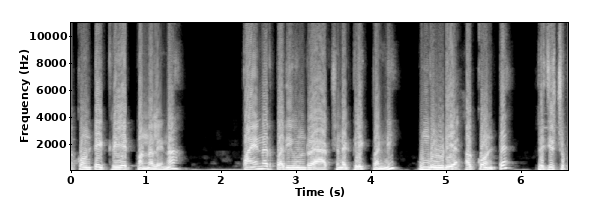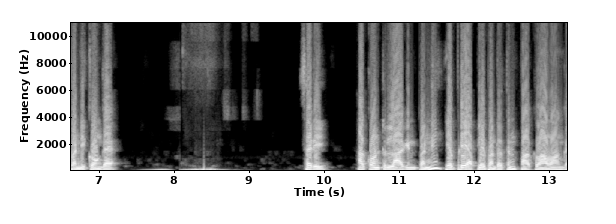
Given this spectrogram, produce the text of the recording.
அக்கௌண்ட்டை கிரியேட் பண்ணலைன்னா பயனர் பதிவுன்ற ஆப்ஷனை கிளிக் பண்ணி உங்களுடைய அக்கௌண்ட்டை ரெஜிஸ்டர் பண்ணிக்கோங்க. சரி அக்கௌண்ட் லாகின் பண்ணி எப்படி அப்ளை பண்றதுன்னு பார்க்கலாம் வாங்க.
